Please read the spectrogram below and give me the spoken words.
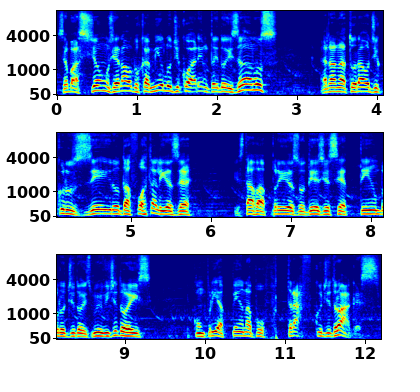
Sebastião Geraldo Camilo, de 42 anos, era natural de Cruzeiro da Fortaleza. Estava preso desde setembro de 2022 e cumpria pena por tráfico de drogas.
